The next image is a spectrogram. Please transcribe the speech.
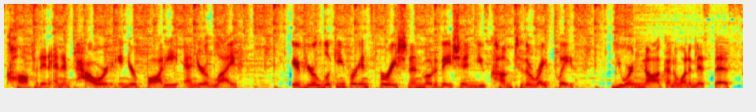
confident, and empowered in your body and your life. If you're looking for inspiration and motivation, you've come to the right place. You are not going to want to miss this.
